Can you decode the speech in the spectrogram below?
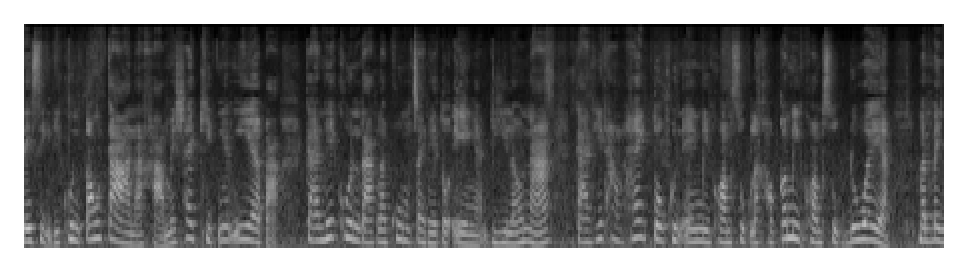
ในสิ่งที่คุณต้องการนะคะไม่ใช่คิดเงียบๆอะ่ะการที่คุณรักและภูมิใจในตัวเองอะ่ะดีแล้วนะ การที่ทำให้ตัวคุณเองมีความสุขและเขาก็มีความสุขด้วยอะ่ะมันเป็น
